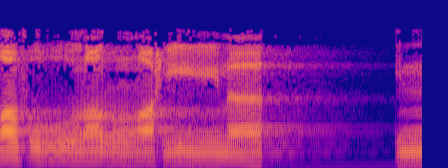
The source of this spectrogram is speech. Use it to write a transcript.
غفورا رحيما. إن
